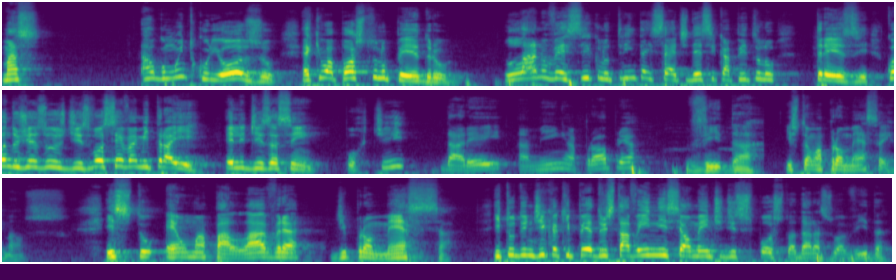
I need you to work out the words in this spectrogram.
Mas algo muito curioso é que o apóstolo Pedro, lá no versículo 37 desse capítulo 13, quando Jesus diz: Você vai me trair, ele diz assim: Por ti darei a minha própria vida. Isto é uma promessa, irmãos. Isto é uma palavra de promessa. E tudo indica que Pedro estava inicialmente disposto a dar a sua vida.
